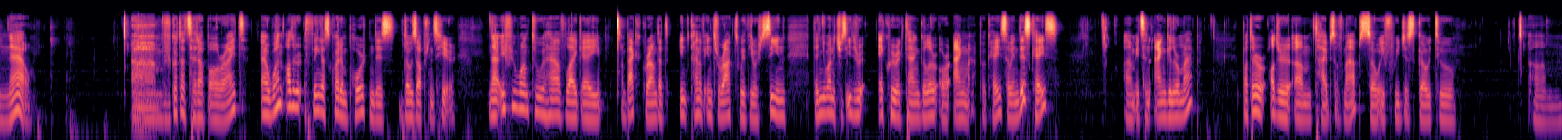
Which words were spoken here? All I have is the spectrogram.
Now, um, we've got that set up all right. Uh, one other thing that's quite important is those options here. Now, if you want to have like a, background that in, kind of interacts with your scene, then you want to choose either equirectangular or angmap, okay? So in this case, um, it's an angular map, but there are other um, types of maps. So if we just go to um,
